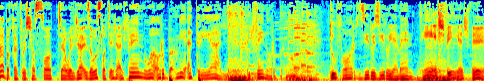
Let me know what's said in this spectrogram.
مسابقة وش الصوت والجائزة وصلت إلى 2400 ريال. 2400 2400 يا مان إيه إيش في إيش في؟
